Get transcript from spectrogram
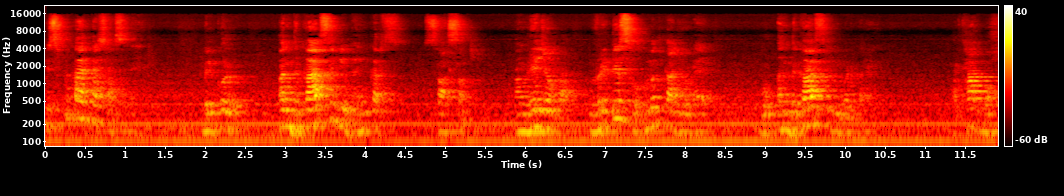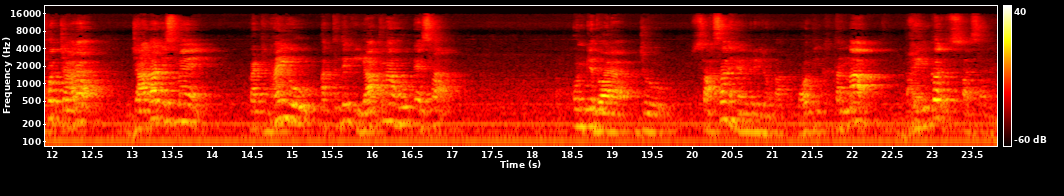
किस प्रकार का शासन है? बिल्कुल अंधकार से भी भयंकर शासन। अंग्रेज़ों का, ब्रिटिश हुकूमत का जो है, वो अंधकार से भी बढ़कर है। अर्थात बहुत ज़्यादा ज़्यादा जिसमें कठिनाई हो, अत्यधिक यातना हो, ऐसा उनके द्वारा जो शासन है अंग्रेज़ों का, बहुत ही खतरनाक, भयंकर शासन है।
